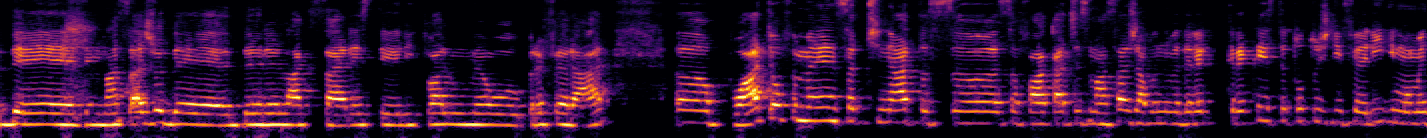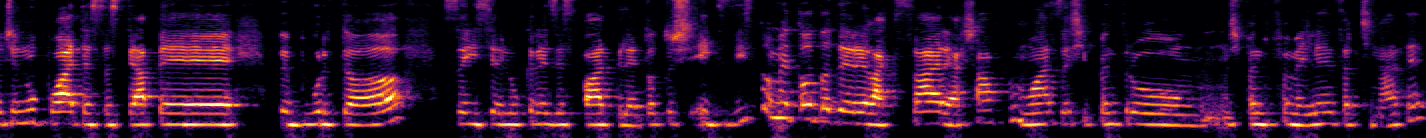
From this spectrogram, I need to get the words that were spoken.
de, de masajul de, de relaxare. Este ritualul meu preferat. Uh, poate o femeie însărcinată să, să facă acest masaj, având în vedere, cred că este totuși diferit din moment ce nu poate să stea pe, pe burtă, să-i se lucreze spatele. Totuși există o metodă de relaxare așa frumoasă și pentru, și pentru femeile însărcinate?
